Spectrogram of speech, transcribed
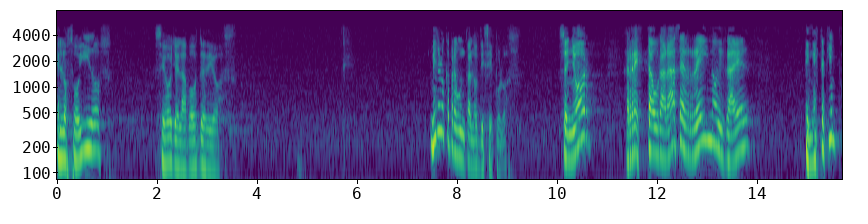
en los oídos se oye la voz de Dios. Mire lo que preguntan los discípulos. Señor, ¿restaurarás el reino de Israel en este tiempo?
